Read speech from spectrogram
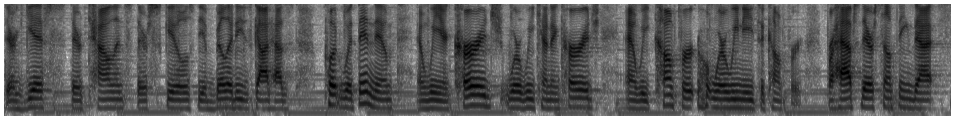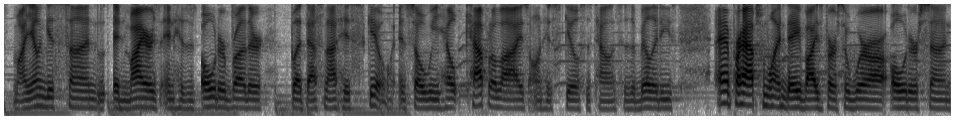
their gifts, their talents, their skills, the abilities God has put within them, and we encourage where we can encourage and we comfort where we need to comfort. Perhaps there's something that my youngest son admires in his older brother, but that's not his skill. And so we help capitalize on his skills, his talents, his abilities, and perhaps one day vice versa, where our older son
